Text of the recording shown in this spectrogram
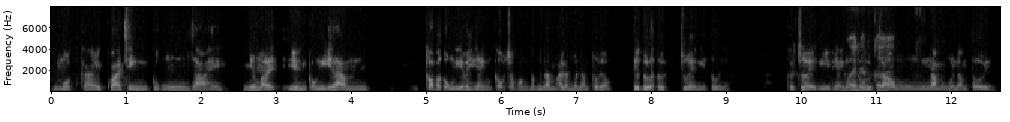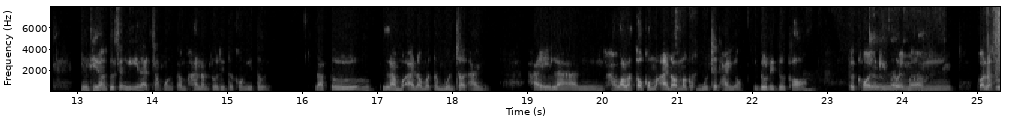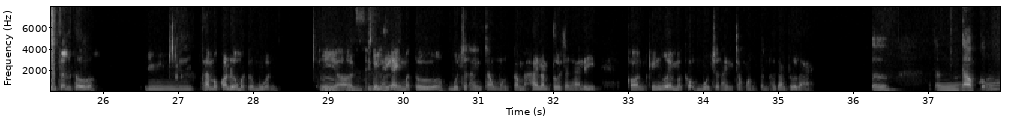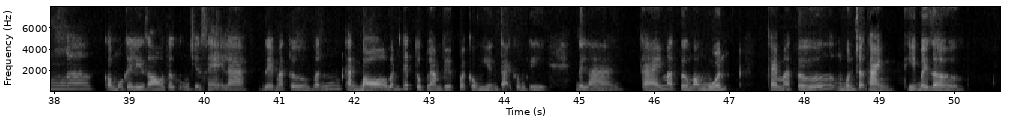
một cái quá trình cũng dài ấy. nhưng mà Yến có nghĩ là có và cậu nghĩ về hình ảnh của cậu trong khoảng tầm năm hay là 10 năm tới không? Như tớ là tớ chưa hề nghĩ tới nhé. Tớ chưa hề nghĩ về hình ảnh của tớ trong năm hoặc 10 năm tới. Nhưng thi thoảng tớ sẽ nghĩ là trong khoảng tầm 2 năm tới thì tớ có nghĩ tới là tớ là một ai đó mà tớ muốn trở thành hay là hoặc là cậu có một ai đó mà cậu muốn trở thành không? Như tớ thì tớ có. Tớ có những ừ, cái người mà gọi là hướng dẫn tớ. Um, theo một con đường mà tớ muốn. Thì ừ, uh, thì là hình ảnh mà tớ muốn trở thành trong khoảng tầm 2 năm tới chẳng hạn đi. Còn cái người mà cậu muốn trở thành trong khoảng tầm thời gian tới là ừ đó cũng có một cái lý do tôi cũng chia sẻ là để mà tớ vẫn gắn bó vẫn tiếp tục làm việc và công hiến tại công ty. Đấy là cái mà tớ mong muốn cái mà tớ muốn trở thành thì bây giờ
